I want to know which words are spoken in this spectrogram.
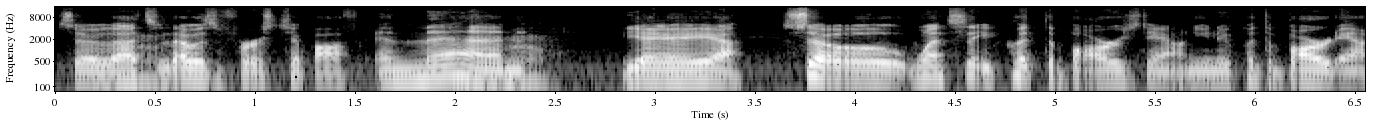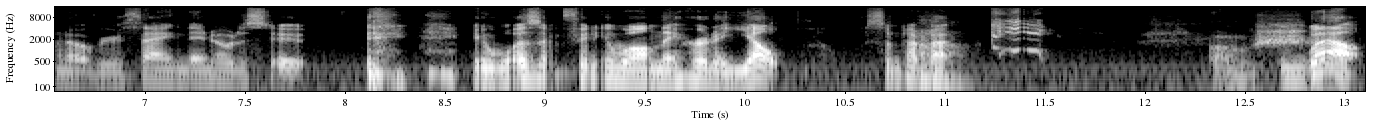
So that's no. that was the first tip off. And Oh, then yeah, yeah, yeah. So once they put the bars down, you know, put the bar down over your thing, they noticed it it wasn't fitting well, and they heard a yelp, some type of Oh, shit. Well,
